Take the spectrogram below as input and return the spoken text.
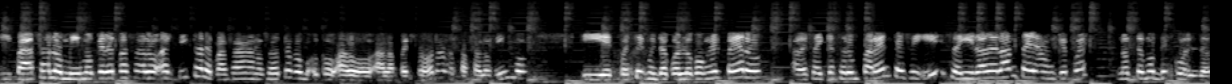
Y pasa lo mismo que le pasa a los artistas, le pasa a nosotros, como- como a, lo- a la persona, le pasa lo mismo. Y después estoy muy de acuerdo con él, pero a veces hay que hacer un paréntesis y seguir adelante, aunque pues no estemos de acuerdo.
